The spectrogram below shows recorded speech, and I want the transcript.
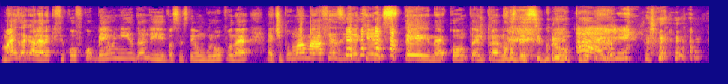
Mas a galera que ficou, ficou bem unida ali. Vocês têm um grupo, né? É tipo uma máfiazinha que eles têm, né? Conta aí pra nós desse grupo. Ah, gente.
